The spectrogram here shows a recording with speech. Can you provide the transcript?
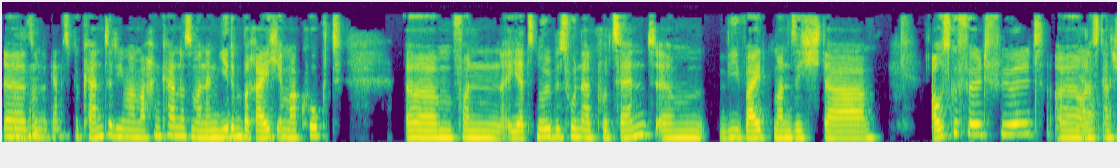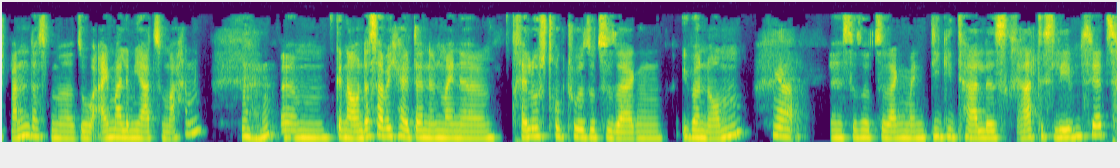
äh, mhm. so eine ganz bekannte, die man machen kann, dass man in jedem Bereich immer guckt, ähm, von jetzt 0 bis 100 Prozent, ähm, wie weit man sich da ausgefüllt fühlt. Äh, ja. Und das ist ganz spannend, das so einmal im Jahr zu machen. Mhm. Ähm, genau, und das habe ich halt dann in meine Trello-Struktur sozusagen übernommen. Ja. Das ist sozusagen mein digitales Rad des Lebens jetzt.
